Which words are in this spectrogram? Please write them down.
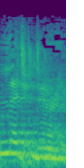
Legendary.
